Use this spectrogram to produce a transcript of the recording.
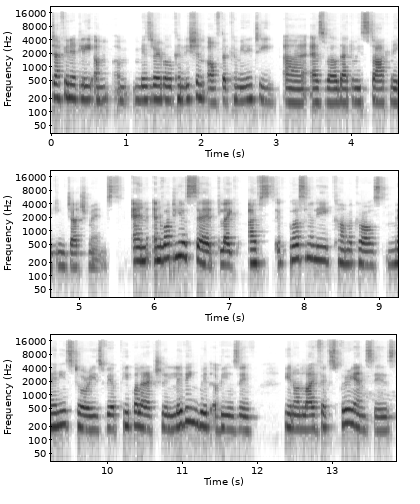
definitely a, a miserable condition of the community uh, as well that we start making judgments. And and what you said, like I've personally come across many stories where people are actually living with abusive, you know, life experiences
